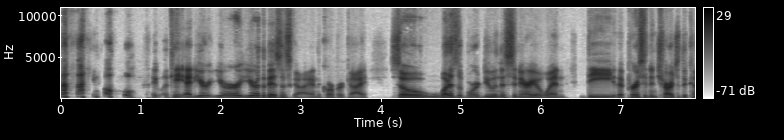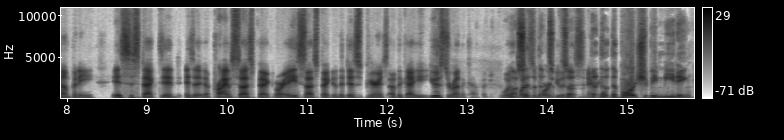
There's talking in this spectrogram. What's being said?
I know. Okay, Ed, you're you're you're the business guy and the corporate guy. So, what does the board do in this scenario when the the person in charge of the company is suspected is a prime suspect or a suspect in the disappearance of the guy who used to run the company? What, Well, what so does the th- board do in so this scenario? The, the board should be meeting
